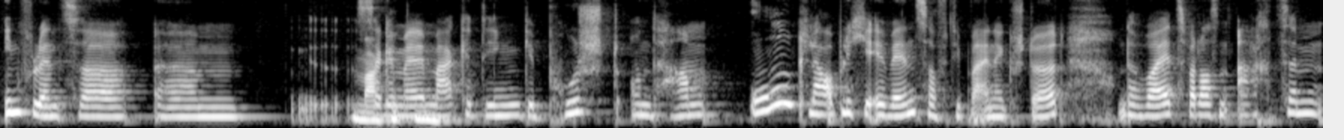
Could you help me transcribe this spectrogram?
Influencer ähm, Marketing. Mal, Marketing gepusht und haben unglaubliche Events auf die Beine gestellt. Und da war ich 2018,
